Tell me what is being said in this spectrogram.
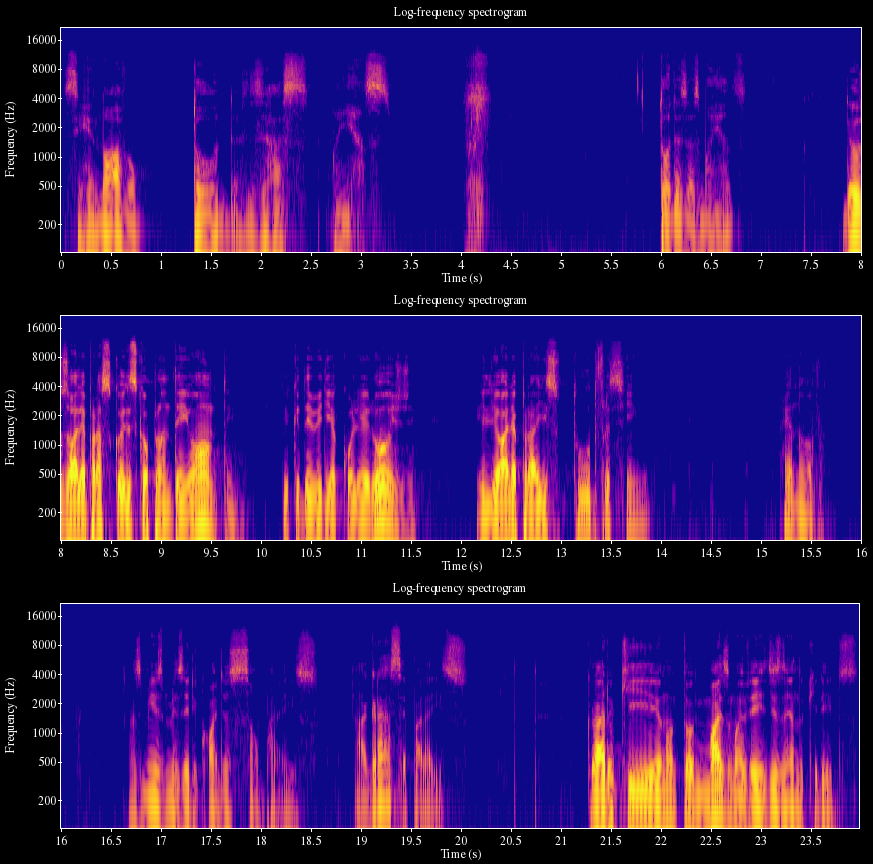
se renovam todas as manhãs. Todas as manhãs. Deus olha para as coisas que eu plantei ontem e que deveria colher hoje. Ele olha para isso tudo e fala assim: renova. As minhas misericórdias são para isso. A graça é para isso. Claro que eu não estou, mais uma vez, dizendo, queridos,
